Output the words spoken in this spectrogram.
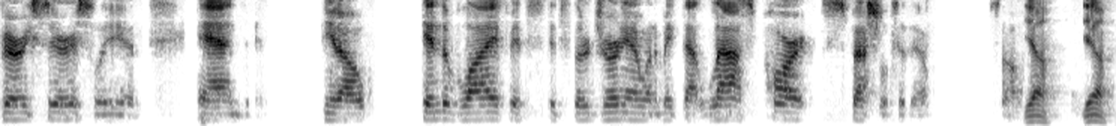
very seriously and and you know end of life it's it's their journey. I want to make that last part special to them so. Yeah yeah.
